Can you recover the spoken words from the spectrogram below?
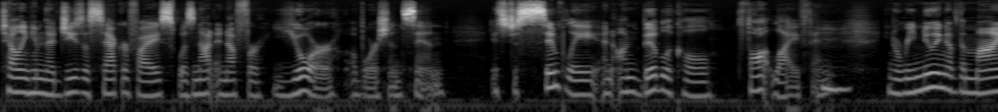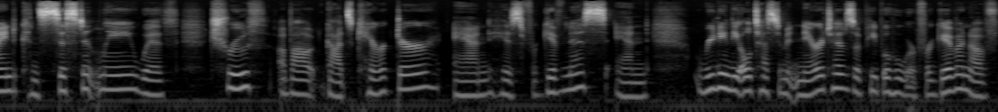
telling Him that Jesus' sacrifice was not enough for your abortion sin. It's just simply an unbiblical thought life. And mm you know, renewing of the mind consistently with truth about God's character and his forgiveness and reading the Old Testament narratives of people who were forgiven of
